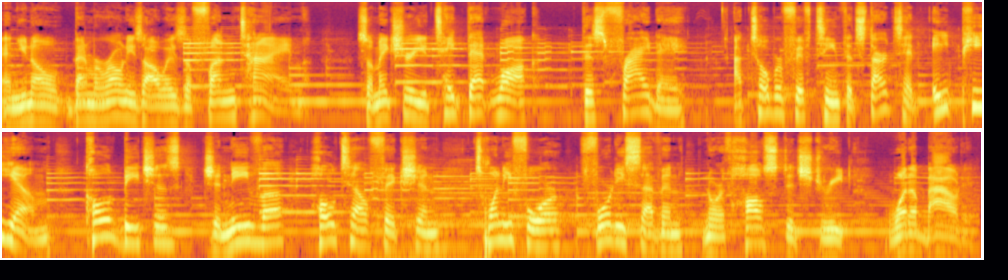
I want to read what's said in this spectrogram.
And you know, Ben Maroney's always a fun time. So make sure you take that walk this Friday, October 15th. It starts at 8 p.m. Cold Beaches, Geneva, Hotel Fiction, 2447 North Halsted Street. What about it?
